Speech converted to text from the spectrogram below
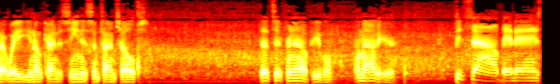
That way, you know, kind of seeing it sometimes helps. That's it for now, people. I'm out of here. Peace out, babies.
